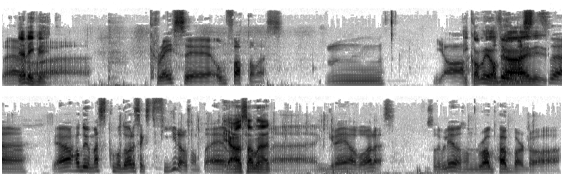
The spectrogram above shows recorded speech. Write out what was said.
Det, er Det liker vi. jo, eh, crazy omfattende. Mm, ja Vi kommer jo hadde fra- mest, eh, Ja, hadde jo mest Commodore 64 og sånt. Det er jo Ja, samme her. eh, greia vår. Så det blir jo sånn Rob Hubbard og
